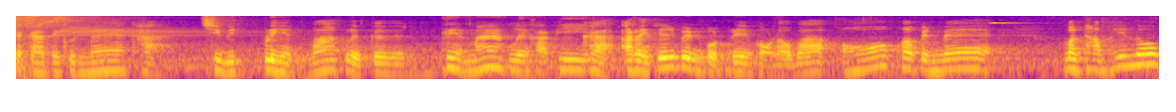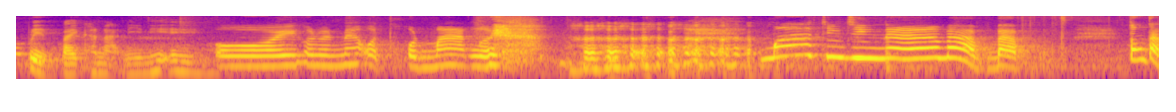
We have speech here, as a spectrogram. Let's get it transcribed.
จากการเป็นคุณแม่ค่ะ ชีวิตเปลี่ยนมากเหลือเกิน เปลี่ยนมากเลยค่ะพี่ค่ะ อะไรที่ได้เป็นบทเรียนของเราว่าอ๋อความเป็นแม่ มันทำให้โลกเปลี่ยนไปขนาดนี้นี่เอง โอ้ยคนเป็นแม่อดทนมากเลย มากจริง ๆ นะแบบแบบ ตั้งแต่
